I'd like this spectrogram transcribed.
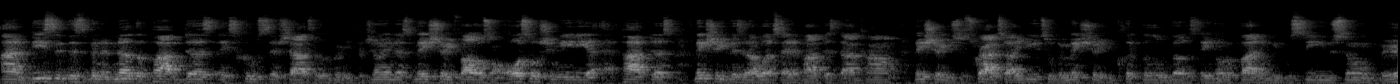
I'm decent. This has been another Popdust exclusive. Shout out to Brittany for joining us. Make sure you follow us on all social media at Popdust. Make sure you visit our website at popdust.com. Make sure you subscribe to our YouTube and make sure you click the little bell to stay notified. And we will see you soon. Peace.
